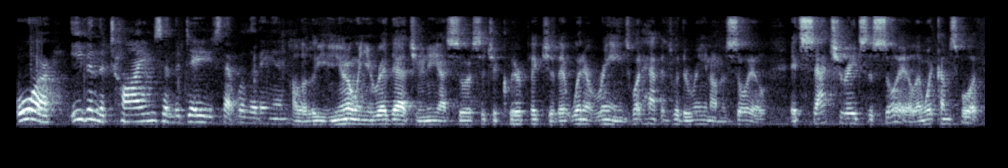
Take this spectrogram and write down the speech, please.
or even the times and the days that we're living in. Hallelujah. You know, when you read that, Junie, I saw such a clear picture that when it rains, what happens with the rain on the soil? It saturates the soil, and what comes forth?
